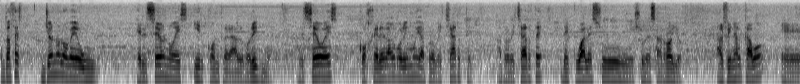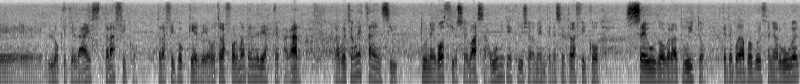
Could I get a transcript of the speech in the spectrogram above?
Entonces, yo no lo veo un... El SEO no es ir contra el algoritmo, el SEO es coger el algoritmo y aprovecharte, aprovecharte de cuál es su, desarrollo. Al fin y al cabo, eh, lo que te da es tráfico, tráfico que de otra forma tendrías que pagar. La cuestión está en si tu negocio se basa única y exclusivamente en ese tráfico pseudo gratuito que te pueda proporcionar Google,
